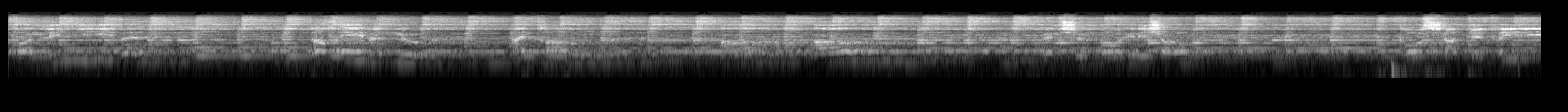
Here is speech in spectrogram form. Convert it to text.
von Liebe, doch eben nur ein Traum. Oh, oh. Menschen, wohin ich schaue, Großstadt getrieben.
